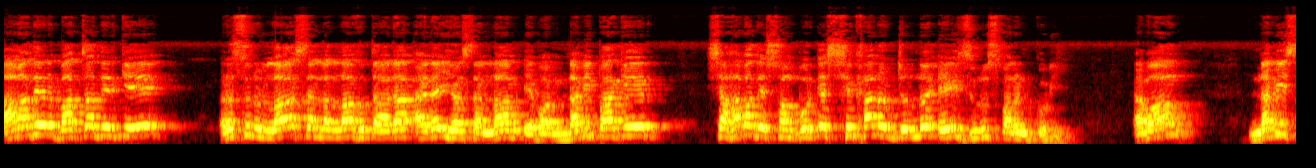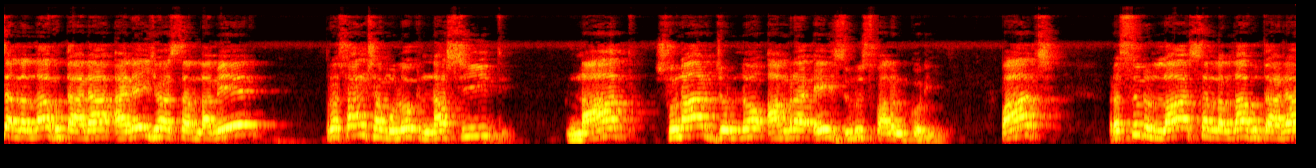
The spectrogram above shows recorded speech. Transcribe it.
আমাদের বাচ্চাদেরকে রসুল্লাহ সাল্লাহ তালা এবং নাবি পাকের সাহাবাদের সম্পর্কে শেখানোর জন্য এই জুলুস পালন করি। এবং নবী সাল্লাহ তালা আলাইসাল্লামের প্রশংসামূলক নাসিদ, নাত শোনার জন্য আমরা এই জুলুস পালন করি। পাঁচ রসুল্লাহ সাল্লাহ তালা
